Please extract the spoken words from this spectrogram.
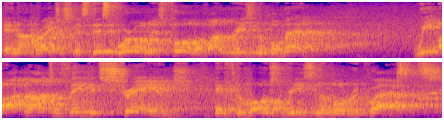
in unrighteousness. This world is full of unreasonable men. We ought not to think it strange if the most reasonable requests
